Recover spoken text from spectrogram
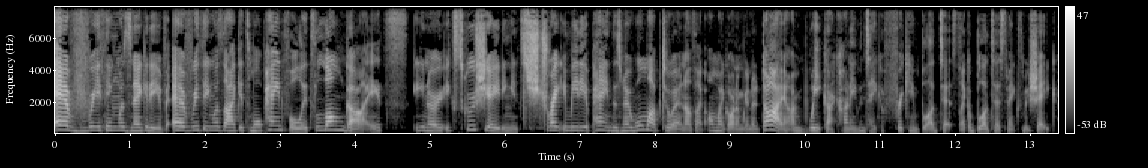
Everything was negative. Everything was like it's more painful. It's longer. It's you know excruciating. It's straight immediate pain. There's no warm up to it. And i was like oh my god i'm going to die. I'm weak. I can't even take a freaking blood test. Like a blood test makes me shake.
